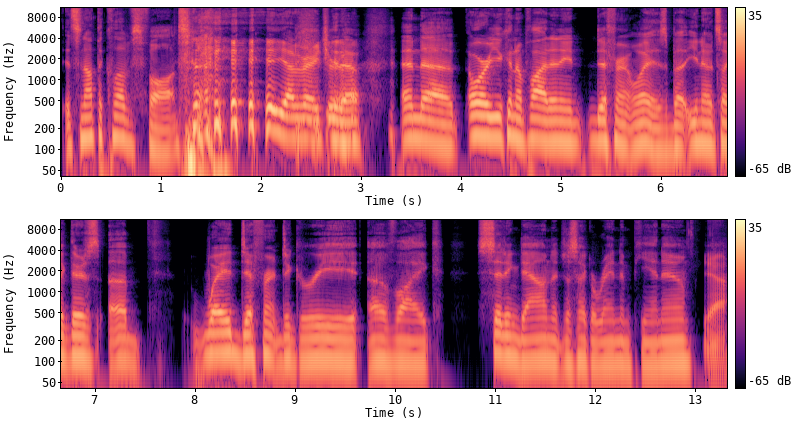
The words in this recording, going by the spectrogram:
it's not the club's fault. yeah, very true. you know and uh or you can apply it any different ways but you know it's like there's a way different degree of like sitting down at just like a random piano Yeah.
